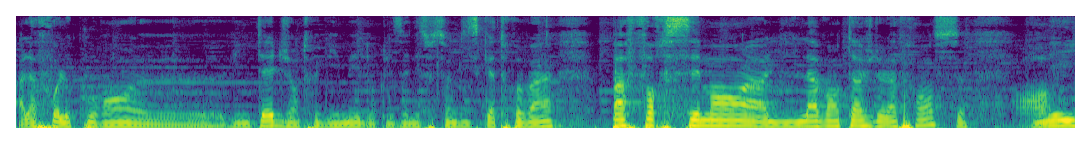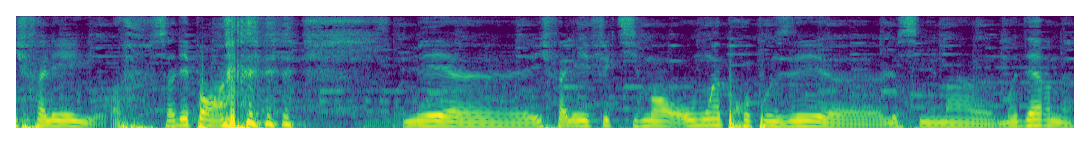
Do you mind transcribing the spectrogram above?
à la fois le courant euh, vintage entre guillemets, donc les années 70-80, pas forcément à l'avantage de la France, Oh. mais il fallait, oh, ça dépend. hein. Mais euh, il fallait effectivement au moins proposer euh, le cinéma euh, moderne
